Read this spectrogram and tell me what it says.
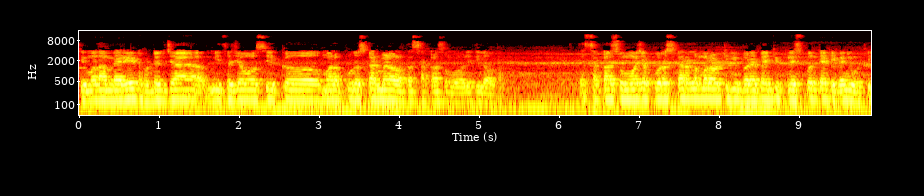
की मला मॅरिट हॉटेलच्या मी इथं जेव्हा एक मला पुरस्कार मिळाला होता सकाळ समूहाने दिला होता. त्या सकाळ सोमवारच्या पुरस्काराला मला वाटतं की बऱ्यापैकी प्लेस पण त्या ठिकाणी होती.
